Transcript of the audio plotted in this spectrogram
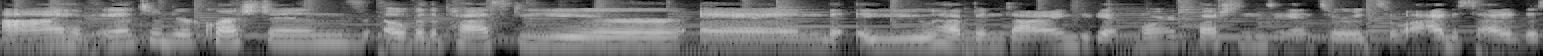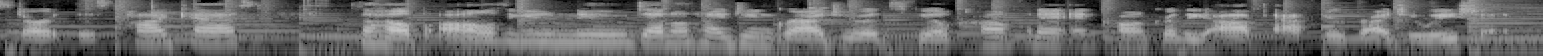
I have answered your questions over the past year, and you have been dying to get more questions answered. So I decided to start this podcast to help all of you new dental hygiene graduates feel confident and conquer the op after graduation.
